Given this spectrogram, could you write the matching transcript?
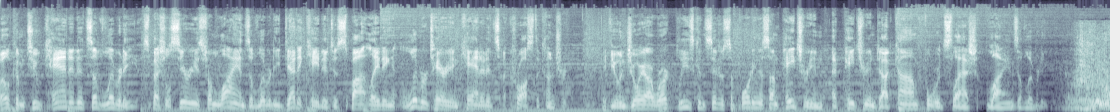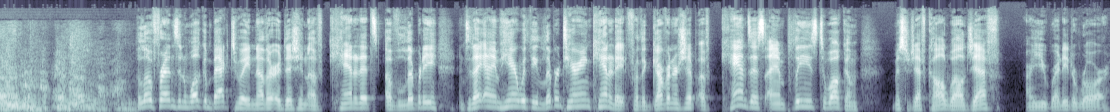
Welcome to Candidates of Liberty, a special series from Lions of Liberty dedicated to spotlighting libertarian candidates across the country. If you enjoy our work, please consider supporting us on Patreon at patreon.com forward slash Lions of Liberty. Hello, friends, and welcome back to another edition of Candidates of Liberty. And today I am here with the Libertarian candidate for the governorship of Kansas. I am pleased to welcome Mr. Jeff Caldwell. Jeff, are you ready to roar?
